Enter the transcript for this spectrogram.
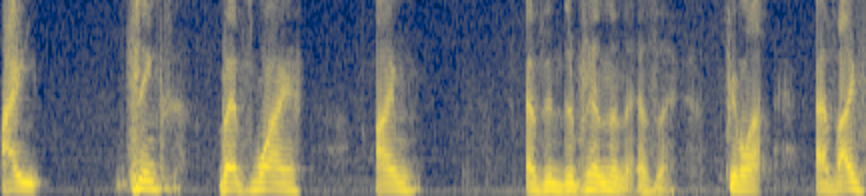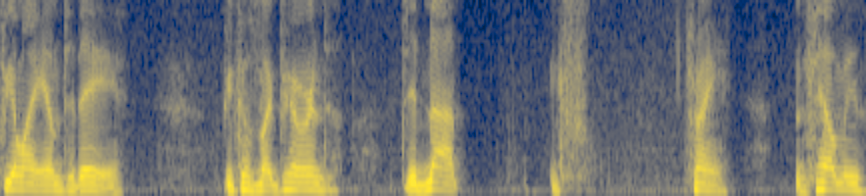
I think that's why I'm as independent as I feel I, as I feel I am today, because my parents did not try and tell me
